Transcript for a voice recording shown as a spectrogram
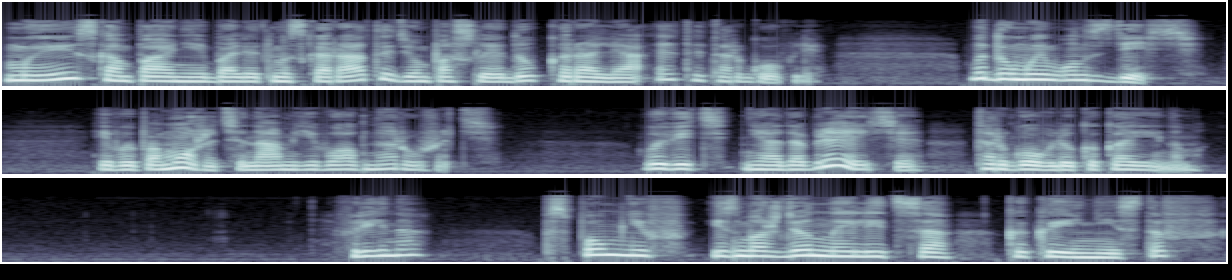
«Мы с компанией «Балет Маскарад» идем по следу короля этой торговли. Мы думаем, он здесь, и вы поможете нам его обнаружить. Вы ведь не одобряете торговлю кокаином?» Фрина Вспомнив изможденные лица кокаинистов,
